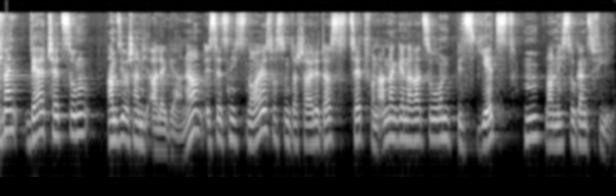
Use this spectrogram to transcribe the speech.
Ich meine, Wertschätzung haben Sie wahrscheinlich alle gern. Ja? Ist jetzt nichts Neues. Was unterscheidet das Z von anderen Generationen? Bis jetzt hm, noch nicht so ganz viel.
